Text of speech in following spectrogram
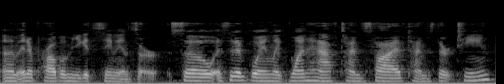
um, in a problem and you get the same answer. So instead of going like 1 half times 5 times 13,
